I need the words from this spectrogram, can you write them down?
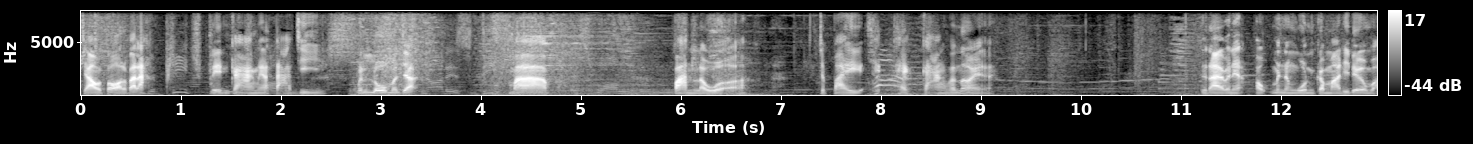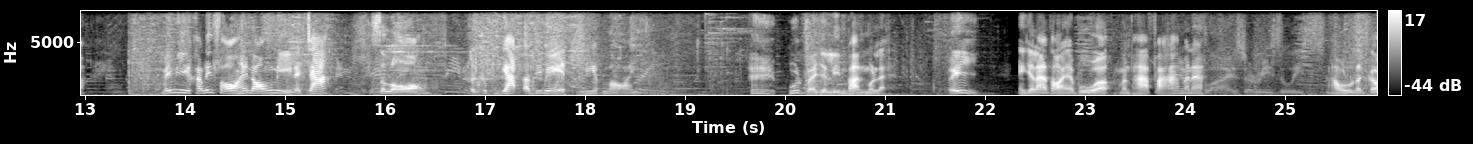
เจ้าต่อหรือปะล่ะเลนกลางนะตาจีเหมือนโลมันจะมา ปั่นเราเหรอ จะไปแท็กกลางซะหน่อยนะ จะได้ปะเนี่ย เอามันยังวนกลับมาที่เดิมว่ะ ไม่มีครั้งที่สองให้น้องหนีนะจ๊ะ สลอง แล้วก็ยัดอัลติเมทเรียบร้อย พูดไปจะลิ้นพันหมดแหละเฮ้ยเองจะล่าถอยอะพวก มันพาป่ามานะ เอาแล้วก็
